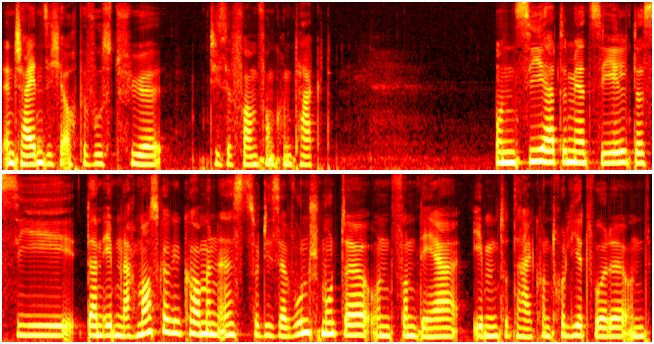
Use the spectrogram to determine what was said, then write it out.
entscheiden sich ja auch bewusst für diese Form von Kontakt. Und sie hatte mir erzählt, dass sie dann eben nach Moskau gekommen ist zu dieser Wunschmutter und von der eben total kontrolliert wurde und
